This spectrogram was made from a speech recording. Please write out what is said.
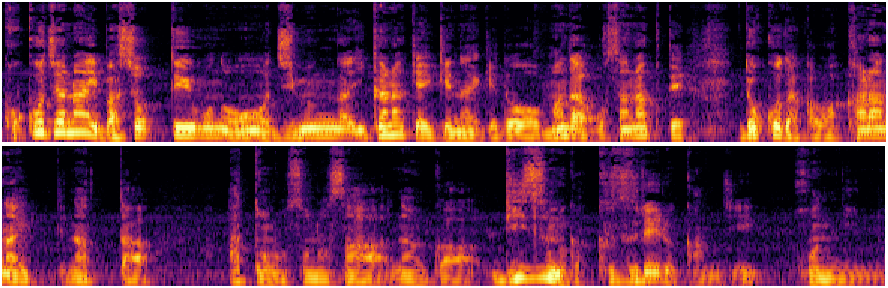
ここじゃない場所っていうものを自分が行かなきゃいけないけどまだ幼くてどこだかわからないってなった後のそのさなんかリズムが崩れる感じ？本人の。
